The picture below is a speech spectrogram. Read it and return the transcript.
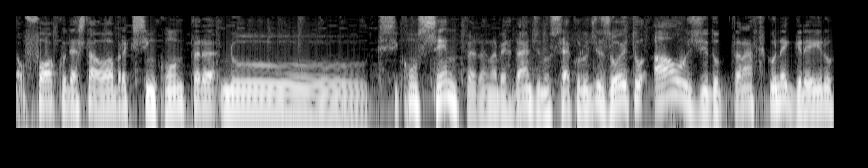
é o foco desta obra que se encontra no. que se concentra, na verdade, no século XVIII, auge do tráfico negreiro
